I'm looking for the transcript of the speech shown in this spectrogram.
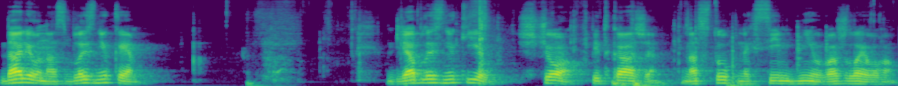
Далі у нас близнюки. Для близнюків, що підкаже наступних 7 днів важливого.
